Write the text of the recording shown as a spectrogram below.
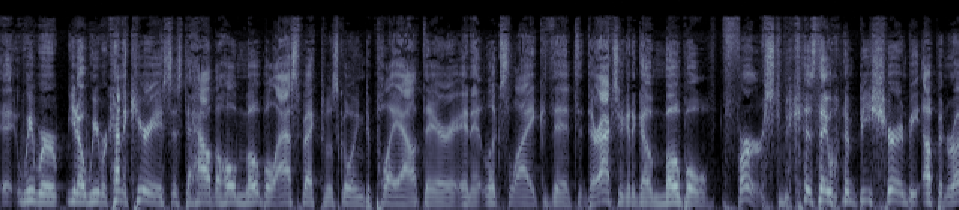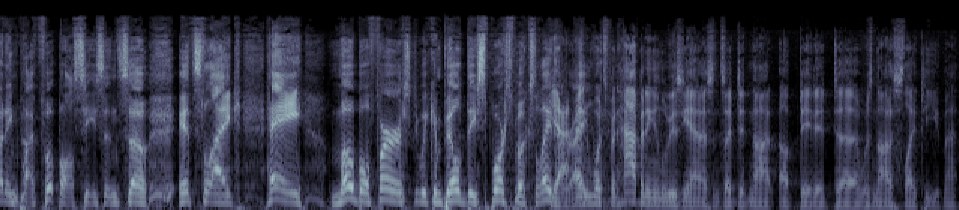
it- we were you know we were kind of curious as to how the whole mobile aspect was going to play out there, and it looks like that they're actually going to go mobile first because they want to be sure and be up and running by football season. So it's like, hey, mobile first, we can build these sports books later, yeah, right? and what's been happening in Louisiana since I did not update it uh, was not a slight to you, Matt.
